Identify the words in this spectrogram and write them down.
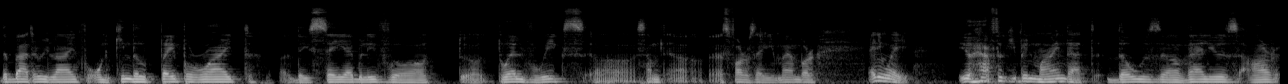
the battery life on Kindle Paperwhite they say I believe uh, 12 weeks uh, some, uh, as far as I remember. Anyway you have to keep in mind that those uh, values are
